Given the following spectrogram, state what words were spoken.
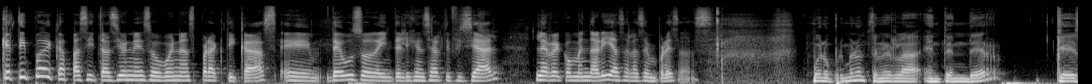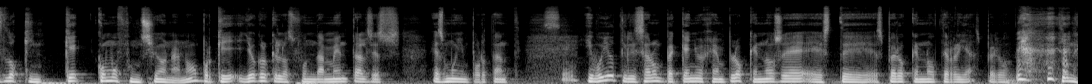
¿qué tipo de capacitaciones o buenas prácticas eh, de uso de inteligencia artificial le recomendarías a las empresas? Bueno, primero entenderla, entender qué es lo que, qué, cómo funciona, ¿no? Porque yo creo que los fundamentals es, es muy importante. Sí. Y voy a utilizar un pequeño ejemplo que no sé, este, espero que no te rías, pero tiene,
